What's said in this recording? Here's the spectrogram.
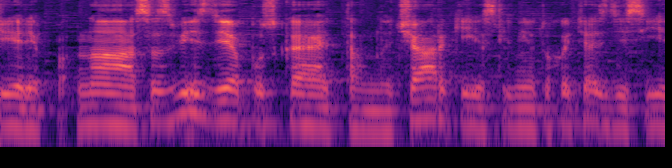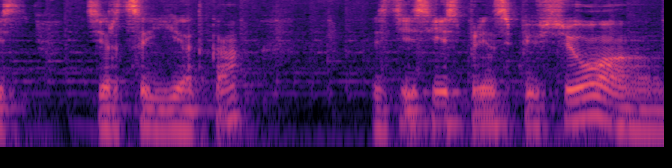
череп на созвездие опускает, там на чарки, если нету, хотя здесь есть сердцеедка. Здесь есть, в принципе, все.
